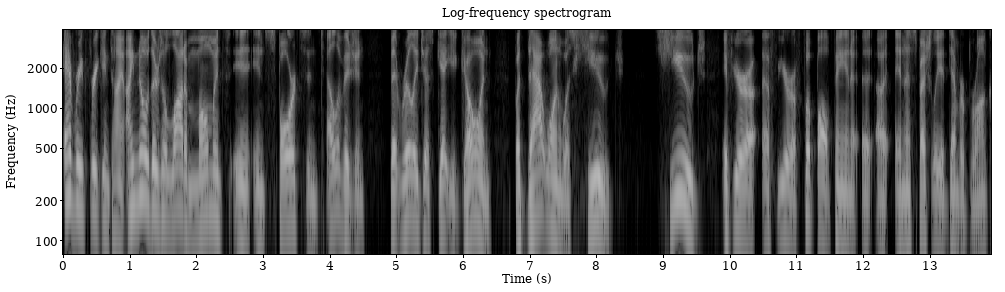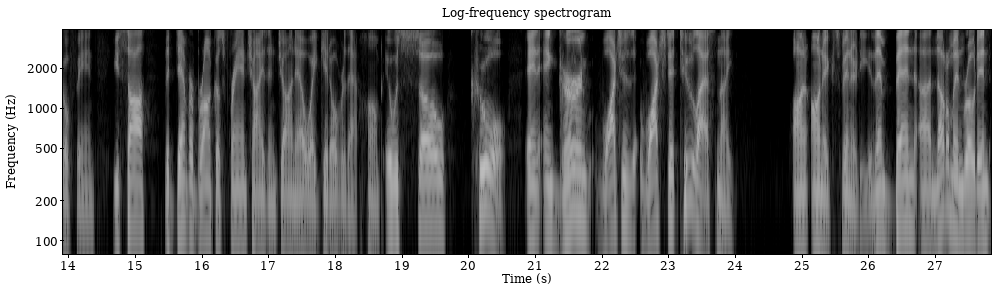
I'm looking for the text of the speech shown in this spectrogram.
every freaking time. I know there's a lot of moments in, in sports and television that really just get you going, but that one was huge, huge. if you're a, if you're a football fan uh, uh, and especially a Denver Bronco fan, you saw the Denver Broncos franchise and John Elway get over that hump. It was so cool. And and Gurn watches watched it too last night on on Xfinity. Then Ben uh, Nuttleman wrote in,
